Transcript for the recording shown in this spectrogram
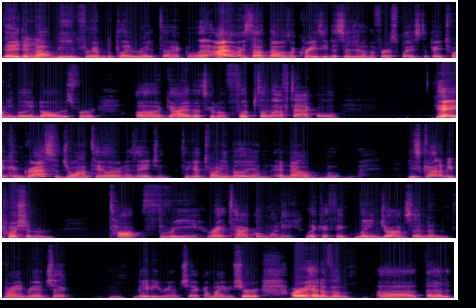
they did not mean for him to play right tackle. I always thought that was a crazy decision in the first place to pay twenty million dollars for a guy that's going to flip to left tackle hey, congrats to Jawaan Taylor and his agent to get 20 million, and now he's got to be pushing top three right tackle money. Like I think Lane Johnson and Ryan Ramczyk, maybe Ramczyk, I'm not even sure, are ahead of him. Uh, that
